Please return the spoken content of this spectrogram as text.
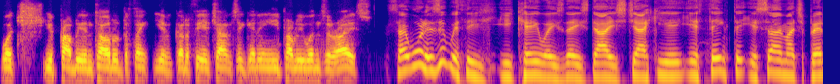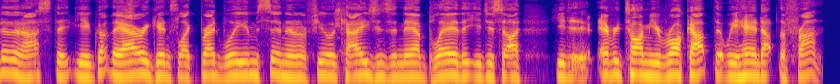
which you're probably entitled to think you've got a fair chance of getting, he probably wins the race. So, what is it with the you Kiwis these days, Jack? You, you think that you're so much better than us that you've got the arrogance like Brad Williamson and a few occasions, and now Blair that you just uh, you every time you rock up that we hand up the front.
